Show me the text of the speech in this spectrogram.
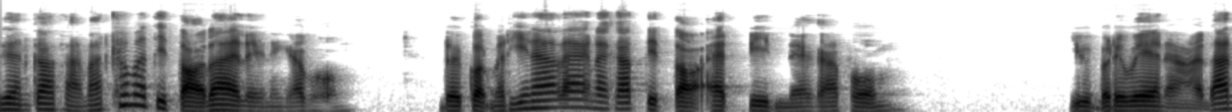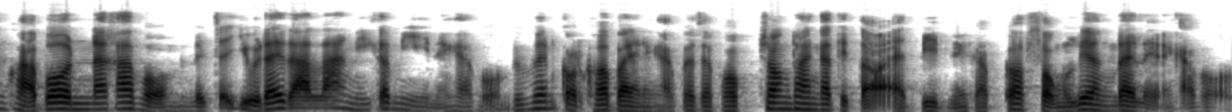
พื่อนๆก็สามารถเข้ามาติดต่อได้เลยนะครับผมโดยกดมาที่หน้าแรกนะครับ ติดต่อแอดมินนะครับผมอยู่บริเวณด้านขวาบนนะครับผมหรือจะอยู่ได้ด้านล่างนี้ก็มีนะครับผมเพื่อนๆกดเข้าไปนะครับก็จะพบช่องทางการติดต่อแอดมินนะครับก็ส่งเรื่องได้เลยนะครับผม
